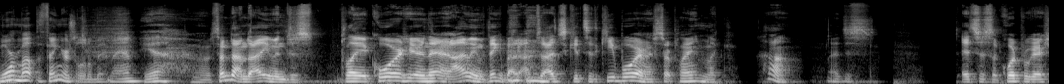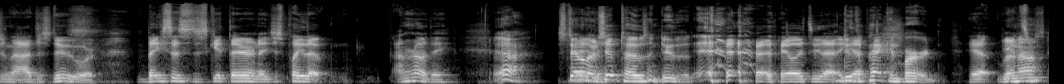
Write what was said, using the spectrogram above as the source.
warm up the fingers a little bit, man. Yeah. Sometimes I even just play a chord here and there, and I don't even think about it. I just get to the keyboard and I start playing. I'm like, huh. I just. It's just a chord progression that I just do, or bassists just get there and they just play that. I don't know. They Yeah. Stand on their tiptoes and do the they always do that. do yeah. the pecking bird. yeah. Run know? some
